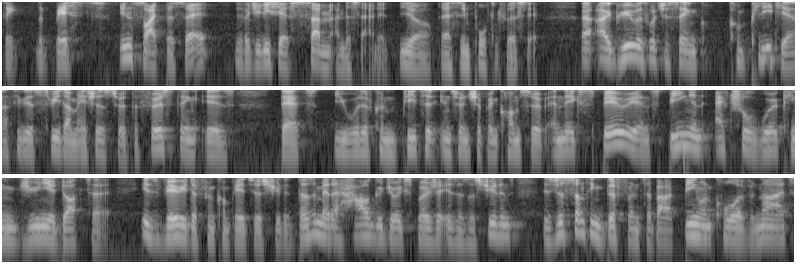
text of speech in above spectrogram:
the, the best insight per se, but you at least have some understanding. Yeah. That's an important first step. I agree with what you're saying completely, and I think there's three dimensions to it. The first thing is that you would have completed internship in ComServe, and the experience being an actual working junior doctor is very different compared to a student. Doesn't matter how good your exposure is as a student, there's just something different about being on call overnight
